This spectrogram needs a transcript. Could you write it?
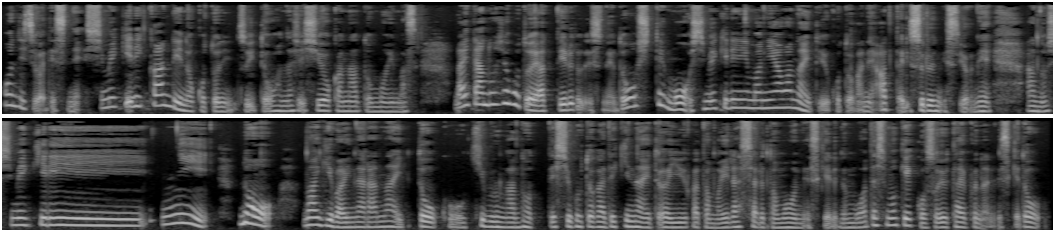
本日はですね、締め切り管理のことについてお話ししようかなと思います。ライターのお仕事をやっているとですね、どうしても締め切りに間に合わないということがね、あったりするんですよね。あの、締め切りに、の間際にならないと、こう、気分が乗って仕事ができないという方もいらっしゃると思うんですけれども、私も結構そういうタイプなんですけど、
